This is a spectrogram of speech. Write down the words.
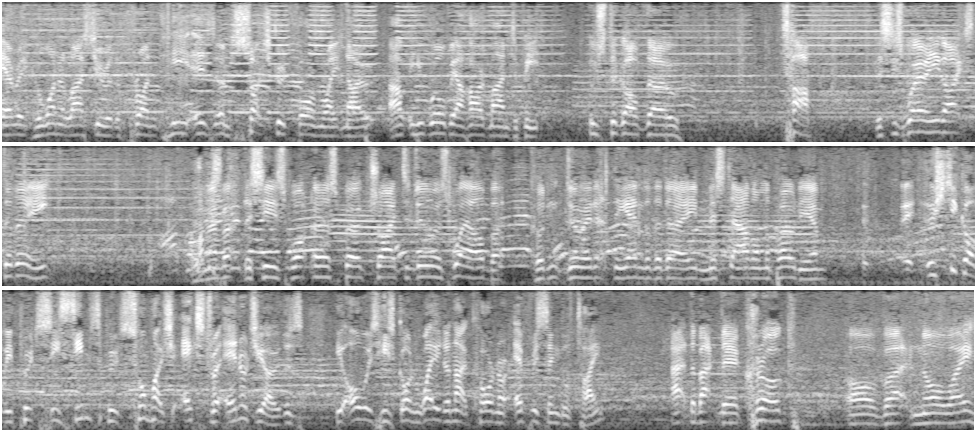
Eirik, who won it last year at the front, he is in such good form right now. Uh, he will be a hard man to beat. Ustiugov, though, tough. This is where he likes to be. Remember, this is what Østberg tried to do as well, but couldn't do it at the end of the day. Missed out on the podium. Ustiugov, he puts, he seems to put so much extra energy out. There's, he always, he's gone wide in that corner every single time. At the back there, Krogh of uh, Norway.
